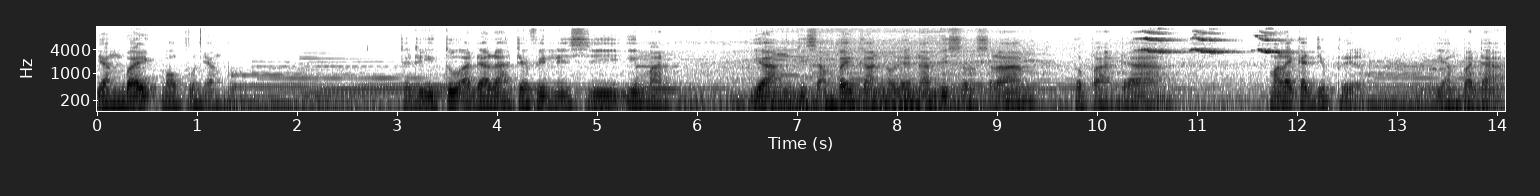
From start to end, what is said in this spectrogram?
yang baik maupun yang buruk. Jadi itu adalah definisi iman yang disampaikan oleh Nabi SAW kepada malaikat Jibril yang pada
